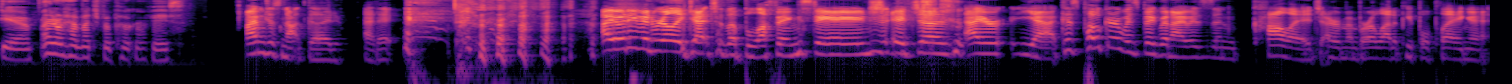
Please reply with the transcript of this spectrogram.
Yeah, I don't have much of a poker face. I'm just not good at it. I don't even really get to the bluffing stage. It just, I, yeah, because poker was big when I was in college. I remember a lot of people playing it.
